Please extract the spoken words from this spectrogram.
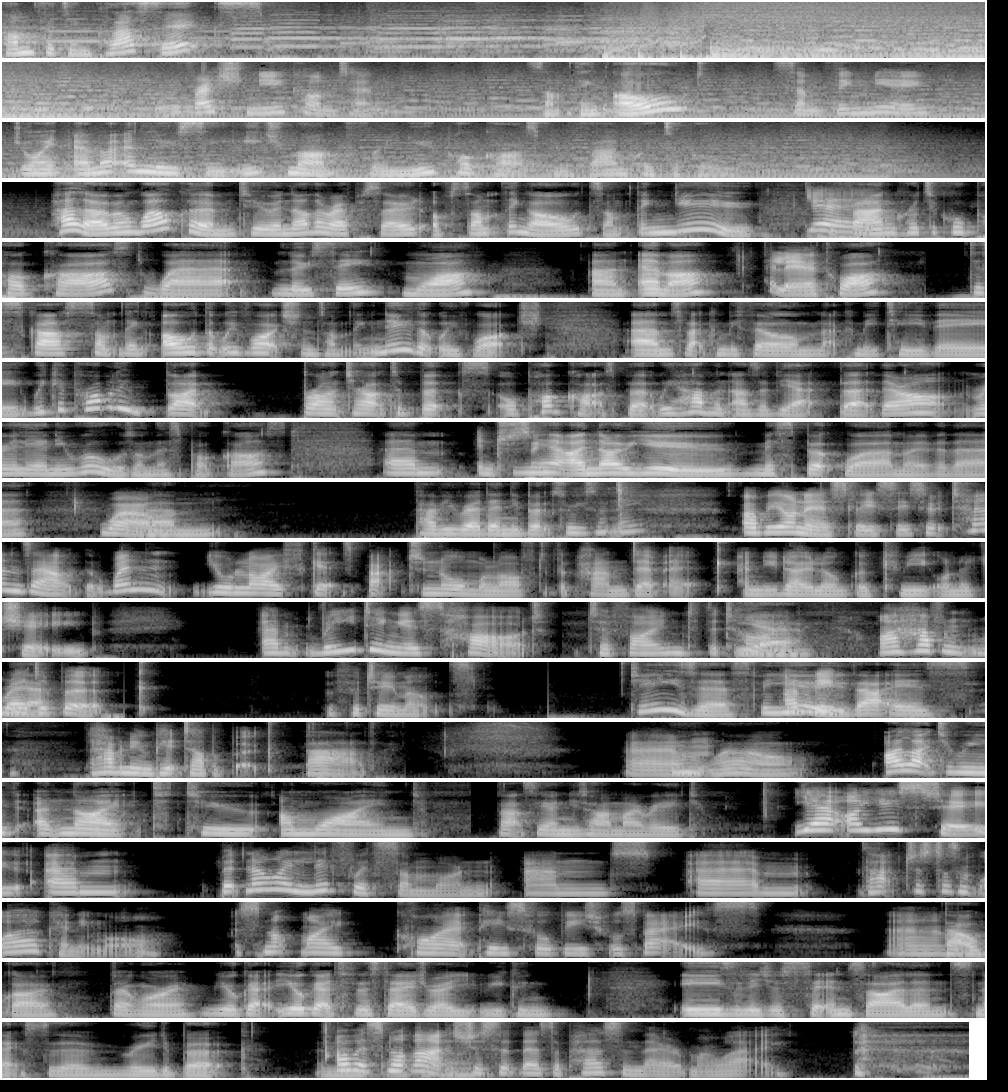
Comforting classics. Fresh new content. Something old. Something new. Join Emma and Lucy each month for a new podcast from Fan Critical. Hello and welcome to another episode of Something Old, Something New, the Yay. Fan Critical podcast where Lucy, moi, and Emma, Hello. toi, discuss something old that we've watched and something new that we've watched. Um, so that can be film, that can be TV. We could probably like branch out to books or podcasts, but we haven't as of yet. But there aren't really any rules on this podcast. Um, Interesting. yeah, I know you, Miss Bookworm over there. Wow. Um, have you read any books recently? I'll be honest, Lucy. So it turns out that when your life gets back to normal after the pandemic and you no longer commute on a tube, um, reading is hard to find the time. Yeah. I haven't read Yeah. a book for two months. Jesus, for you, mean- that is I haven't even picked up a book. bad. Um, oh, wow. I like to read at night to unwind. That's the only time I read. Yeah, I used to. Um, but now I live with someone and um, that just doesn't work anymore. It's not my quiet, peaceful, beautiful space. Um, That'll go. Don't worry. You'll get you'll get to the stage where you, you can easily just sit in silence next to them, read a book. Oh, it's not that. It's just that there's a person there in my way.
